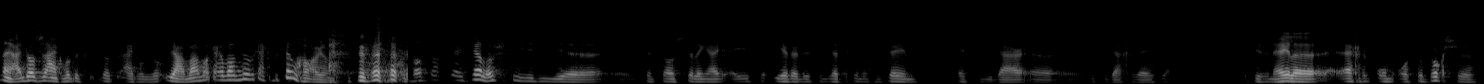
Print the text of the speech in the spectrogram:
nou ja, dat is eigenlijk wat ik, dat is eigenlijk wat ik wil, ja, maar wat, wat wil ik eigenlijk betogen, Arjan? Wat dacht jij zelf toen je die eh, tentoonstelling, hij is eerder dus in het Letterkundig Museum, heeft hij daar, eh, is hij daar geweest. Het is een hele eigenlijk onorthodoxe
